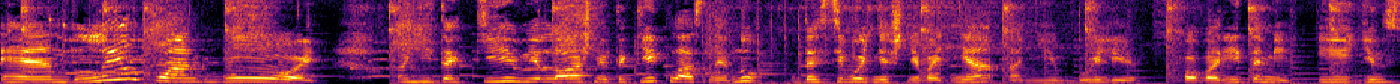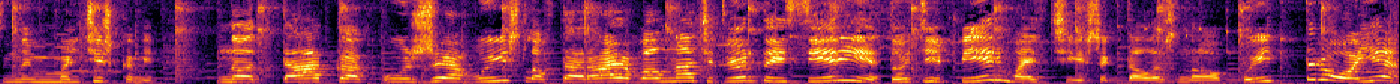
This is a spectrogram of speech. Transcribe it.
and Lil Punk Boy. Они такие милашные, такие классные. Ну, до сегодняшнего дня они были фаворитами и единственными мальчишками. Но так как уже вышла вторая волна четвертой серии, то теперь мальчишек должно быть трое.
